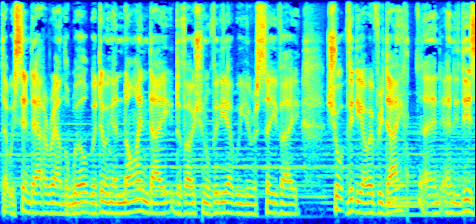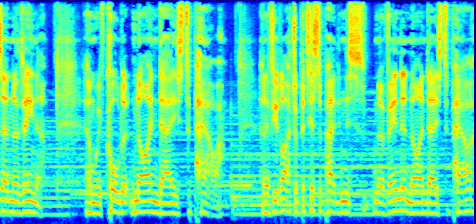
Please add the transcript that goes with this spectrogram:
that we send out around the world, we're doing a nine day devotional video where you receive a short video every day, and, and it is a novena and we've called it Nine Days to Power. And if you'd like to participate in this novena, Nine Days to Power,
